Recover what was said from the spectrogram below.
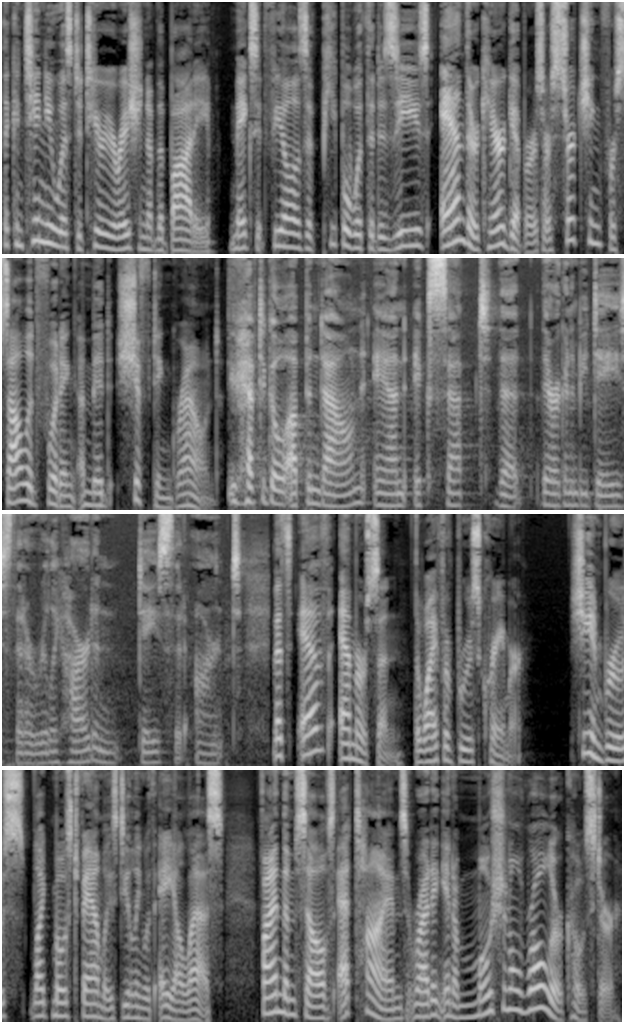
The continuous deterioration of the body makes it feel as if people with the disease and their caregivers are searching for solid footing amid shifting ground. You have to go up and down and accept that there are going to be days that are really hard and days that aren't. That's Ev Emerson, the wife of Bruce Kramer. She and Bruce, like most families dealing with ALS, find themselves at times riding an emotional roller coaster.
